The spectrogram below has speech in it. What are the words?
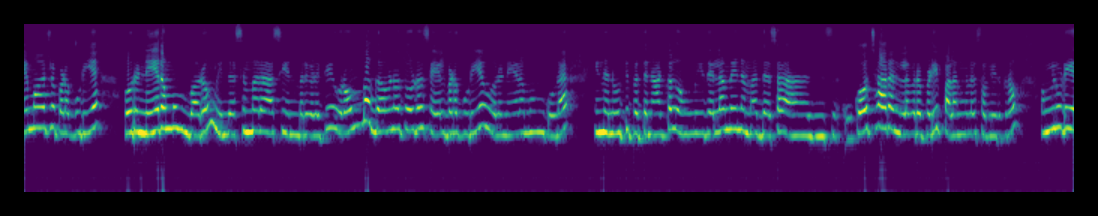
ஏமாற்றப்படக்கூடிய ஒரு நேரமும் வரும். இந்த சிம்மராசி என்பர்களுக்கு ரொம்ப கவனத்தோடு செயல்படக்கூடிய ஒரு நேரமும் கூட இந்த நூற்றி பத்து நாட்கள். உங்களுக்கு இது எல்லாமே நம்ம தசா கோச்சார நிலவரப்படி பலன்களை சொல்லியிருக்கிறோம். உங்களுடைய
